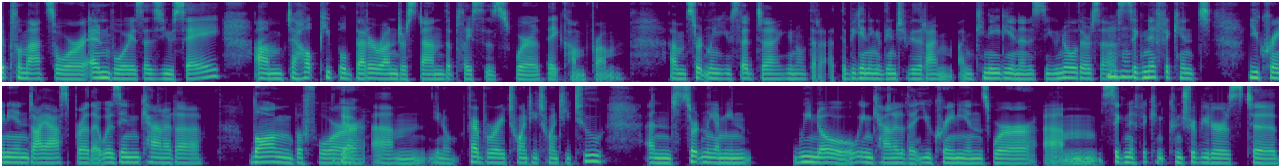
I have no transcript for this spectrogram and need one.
diplomats or envoys, as you say, um, to help people better understand the places where they come from. Um, certainly, you said, uh, you know, that at the beginning of the interview that I'm I'm Canadian, and as you know, there's a mm-hmm. significant Ukrainian diaspora that was in Canada long before yeah. um, you know February 2022, and certainly, I mean, we know in Canada that Ukrainians were um, significant contributors to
